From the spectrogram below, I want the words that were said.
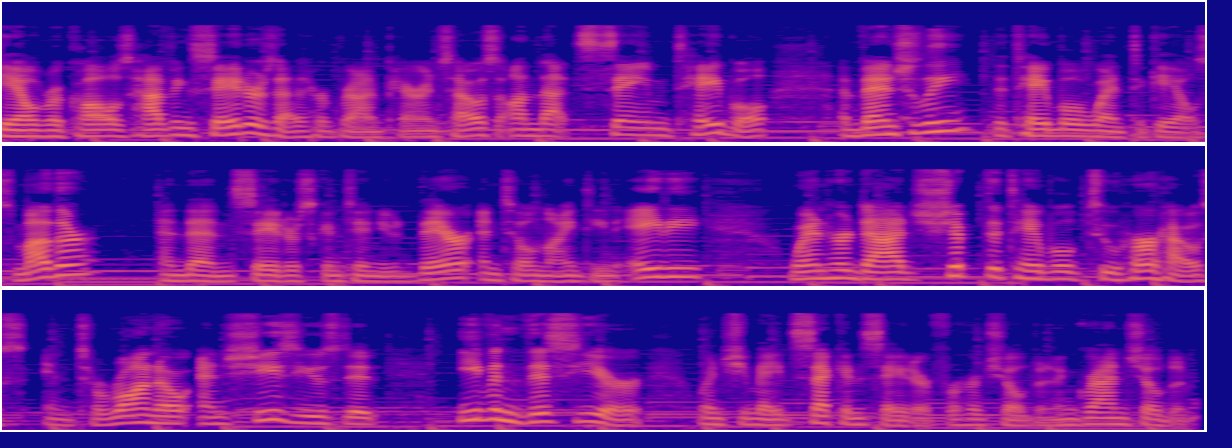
Gail recalls having Seders at her grandparents' house on that same table. Eventually, the table went to Gail's mother, and then Seders continued there until 1980, when her dad shipped the table to her house in Toronto, and she's used it even this year when she made second Seder for her children and grandchildren.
